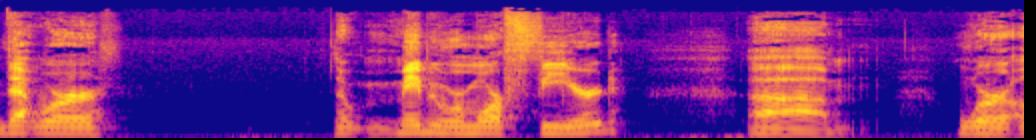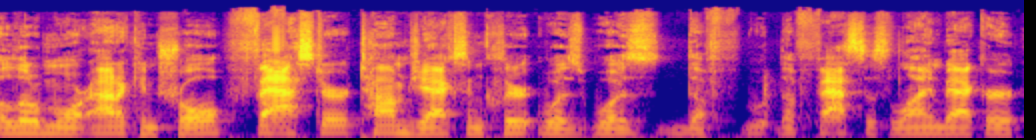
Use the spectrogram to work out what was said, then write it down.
that were maybe we were more feared, um, were a little more out of control, faster. Tom Jackson clear was was the the fastest linebacker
